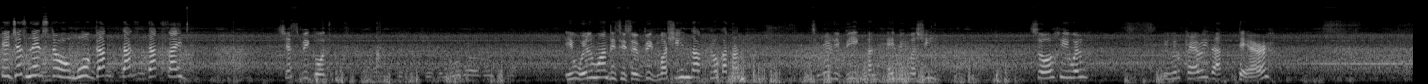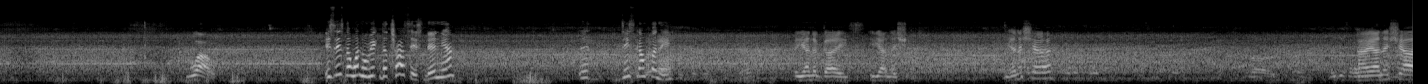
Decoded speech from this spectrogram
He just needs to move that that that side. Just be good. He will want. This is a big machine. That look at that. It's really big and heavy machine. So he will he will carry that there. Wow. Is this the one who make the trusses? Then yeah. Uh, This company. Ayan na guys. Ayan na siya. Ayan na siya. Ayan na siya.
